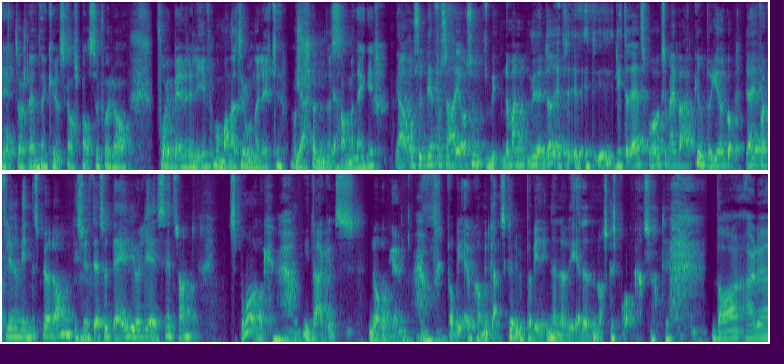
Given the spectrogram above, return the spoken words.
rett og slett en kunnskapsbase for å få et bedre liv, om man er troende eller ikke, og skjønne ja. sammenhenger. Ja, og Derfor så har jeg også, når man møter et, et litterært språk som er vakkert og gjør godt Det har jeg fått flere vitnesbyrd om. De syns det er så deilig å lese et sånt språk i dagens Norge. For vi er jo kommet ganske ut på viddene når det gjelder det norske språket. Altså. Da er det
